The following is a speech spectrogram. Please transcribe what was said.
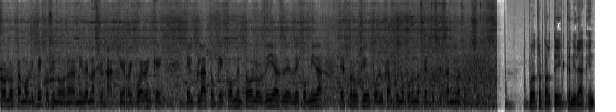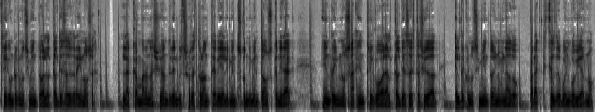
solo tamaulipeco, sino a nivel nacional. Que recuerden que el plato que comen todos los días de, de comida es producido por el campo y no por unas gentes que están en las oficinas. Por otra parte, Canirac entrega un reconocimiento a la alcaldesa de Reynosa. La Cámara Nacional de la Industria Restaurantera y Alimentos Condimentados Canirac en Reynosa entregó a la alcaldesa de esta ciudad el reconocimiento denominado Prácticas de Buen Gobierno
